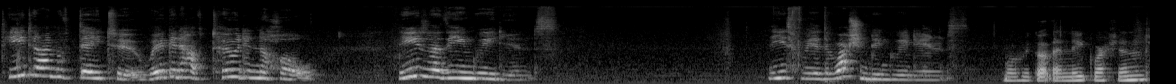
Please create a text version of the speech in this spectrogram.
Tea time of day two. We're going to have toad in the hole. These are the ingredients. These three are the rationed ingredients. What have we got then, Luke? Rationed?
